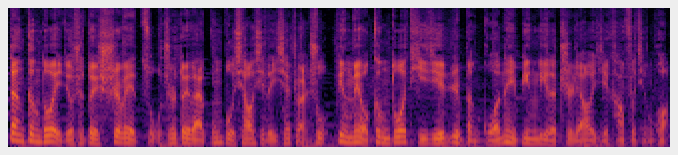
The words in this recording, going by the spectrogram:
但更多也就是对世卫组织对外公布消息的一些转述，并没有更多提及日本国内病例的治疗以及康复情况。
